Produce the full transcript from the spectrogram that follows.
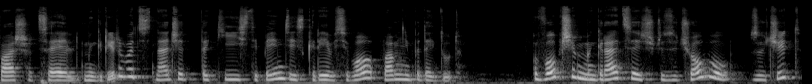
ваша цель мигрировать, значит, такие стипендии, скорее всего, вам не подойдут. В общем, миграция через учебу звучит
